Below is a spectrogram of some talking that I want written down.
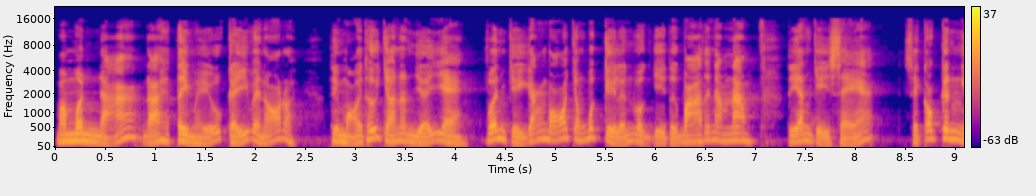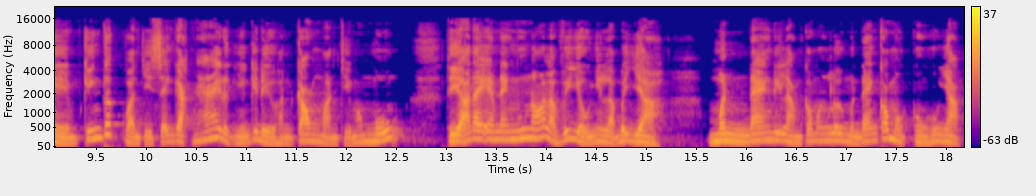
mà mình đã đã tìm hiểu kỹ về nó rồi thì mọi thứ trở nên dễ dàng. Với anh chị gắn bó trong bất kỳ lĩnh vực gì từ 3 tới 5 năm, thì anh chị sẽ sẽ có kinh nghiệm, kiến thức và anh chị sẽ gặt hái được những cái điều thành công mà anh chị mong muốn. Thì ở đây em đang muốn nói là ví dụ như là bây giờ, mình đang đi làm công ăn lương, mình đang có một nguồn thu nhập,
